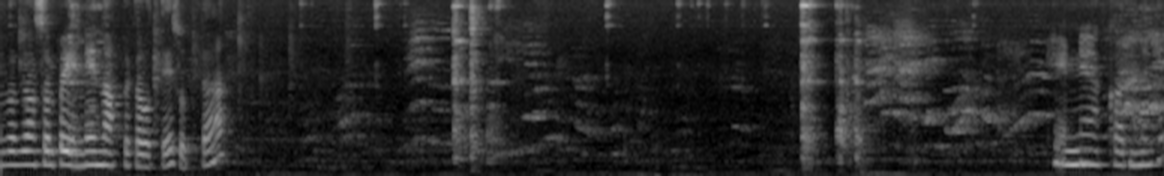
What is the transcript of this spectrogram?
ಇವಾಗ ಸ್ವಲ್ಪ ಎಣ್ಣೆಯನ್ನು ಹಾಕಬೇಕಾಗುತ್ತೆ ಸುತ್ತ. ಎಣ್ಣೆ ಹಾಕಾದ್ಮೇಲೆ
